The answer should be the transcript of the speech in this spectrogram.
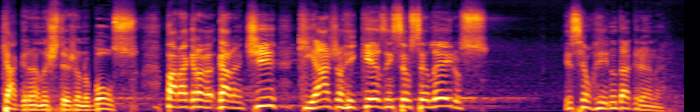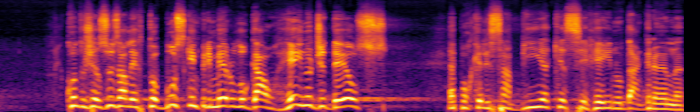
que a grana esteja no bolso, para garantir que haja riqueza em seus celeiros. Esse é o reino da grana. Quando Jesus alertou, busca em primeiro lugar o reino de Deus, é porque ele sabia que esse reino da grana,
